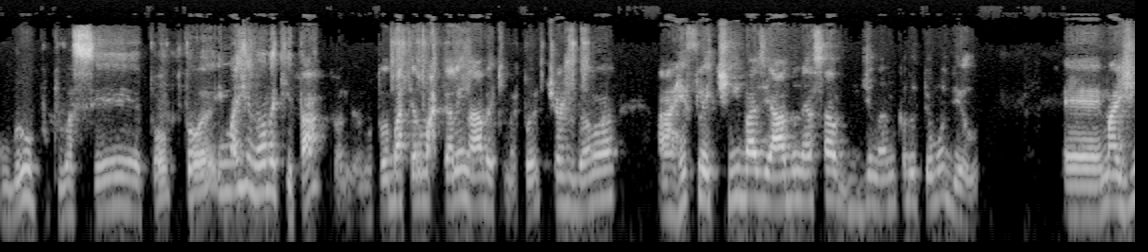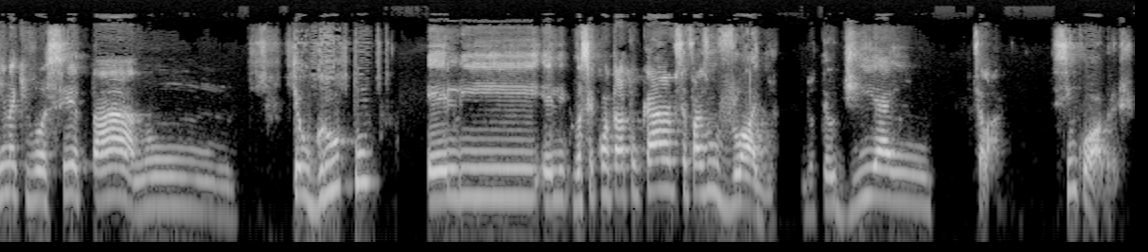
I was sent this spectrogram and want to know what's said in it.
um grupo que você. Tô, tô imaginando aqui, tá? Eu não tô batendo martelo em nada aqui, mas tô te ajudando a, a refletir baseado nessa dinâmica do teu modelo. É, imagina que você tá num. Teu grupo, ele, ele. Você contrata um cara, você faz um vlog do teu dia em, sei lá, cinco obras.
